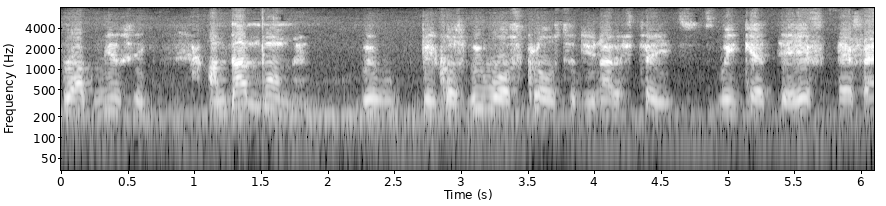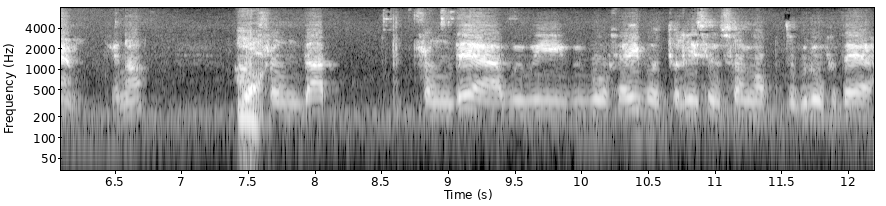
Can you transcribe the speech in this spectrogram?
rock music. And that moment, we, because we was close to the United States, we get the F- FM, you know. Yeah. And from that, from there, we, we, we was able to listen some of the group there.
